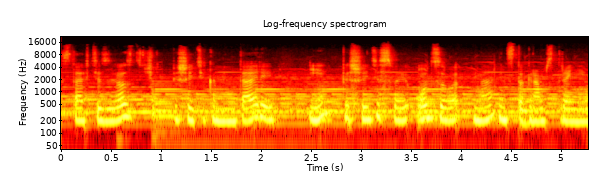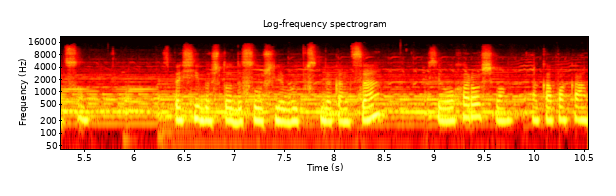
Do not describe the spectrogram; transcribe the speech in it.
ставьте звездочки, пишите комментарии и пишите свои отзывы на инстаграм-страницу. Спасибо, что дослушали выпуск до конца. Всего хорошего. Пока-пока.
